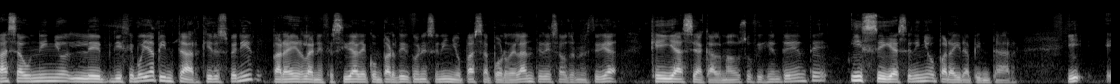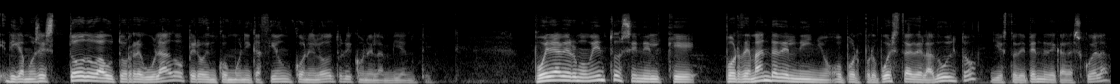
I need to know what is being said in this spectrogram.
pasa un niño, le dice, voy a pintar, ¿quieres venir? Para ir la necesidad de compartir con ese niño pasa por delante de esa otra necesidad que ya se ha calmado suficientemente y sigue a ese niño para ir a pintar. Y eh, digamos, es todo autorregulado, pero en comunicación con el otro y con el ambiente. Puede haber momentos en el que, por demanda del niño o por propuesta del adulto, y esto depende de cada escuela,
